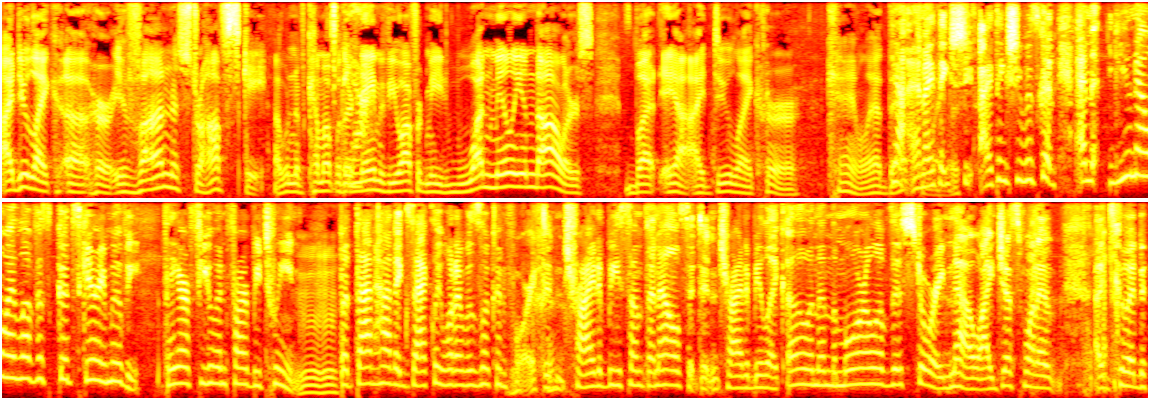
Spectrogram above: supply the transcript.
I do like uh, her, Yvonne Strahovski. I wouldn't have come up with her Yeah. name if you offered me one million dollars. But yeah, I do like her. Okay, I'll add that. Yeah, and I think list. she I think she was good. And you know I love a good scary movie. They are few and far between. Mm-hmm. But that had exactly what I was looking for. It didn't try to be something else. It didn't try to be like, oh, and then the moral of this story. No, I just want a a good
